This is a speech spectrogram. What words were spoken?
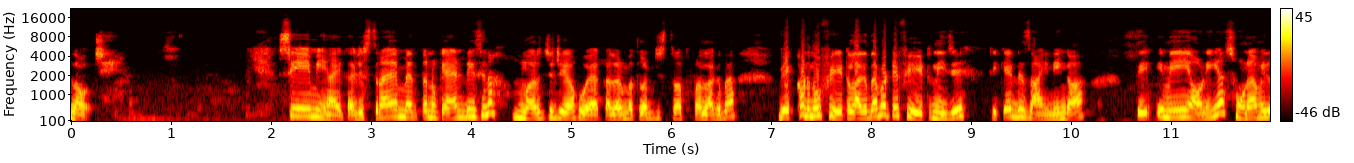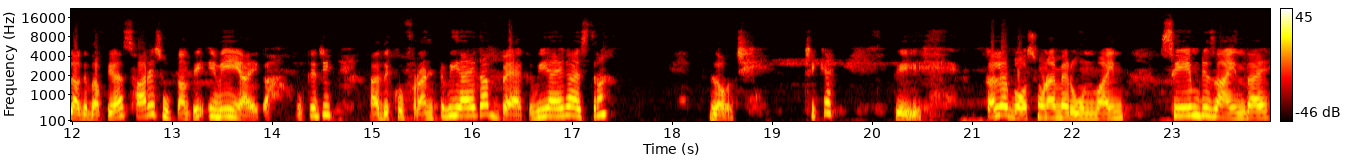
ਲਓ ਜੀ। ਸੇਮ ਹੀ ਆਏਗਾ ਜਿਸ ਤਰ੍ਹਾਂ ਇਹ ਮੈਂ ਤੁਹਾਨੂੰ ਕਹਿਣ ਦੀ ਸੀ ਨਾ ਮਰਜ ਜਿਹਾ ਹੋਇਆ ਕਲਰ, ਮਤਲਬ ਜਿਸ ਤਰ੍ਹਾਂ ਥੋੜਾ ਲੱਗਦਾ, ਵੇਖਣ ਨੂੰ ਫੇਟ ਲੱਗਦਾ ਬਟ ਇਹ ਫੇਟ ਨਹੀਂ ਜੇ, ਠੀਕ ਹੈ ਡਿਜ਼ਾਈਨਿੰਗ ਆ। ਤੇ ਇਵੇਂ ਹੀ ਆਉਣੀ ਆ, ਸੋਹਣਾ ਵੀ ਲੱਗਦਾ ਪਿਆ, ਸਾਰੇ ਸੂਟਾਂ ਤੇ ਇਵੇਂ ਹੀ ਆਏਗਾ ਓਕੇ ਜੀ? ਆ ਦੇਖੋ ਫਰੰਟ ਵੀ ਆਏਗਾ ਬੈਕ ਵੀ ਆਏਗਾ ਇਸ ਤਰ੍ਹਾਂ। ਲਓ ਜੀ, ਠੀਕ ਹੈ? ਤੇ ਕਲਰ ਬਹੁਤ ਸੋਹਣਾ ਮੈਰੂਨ ਵਾਈਨ ਸੇਮ ਡਿਜ਼ਾਈਨ ਦਾ ਹੈ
